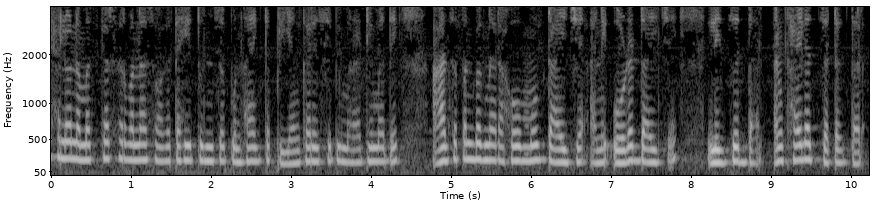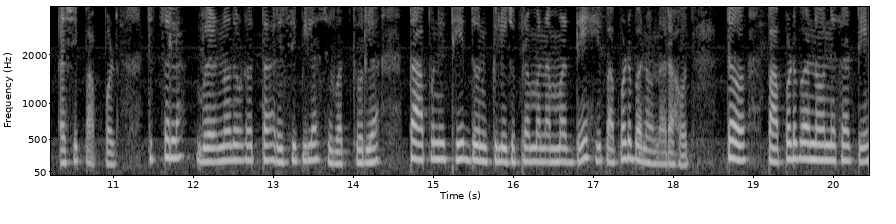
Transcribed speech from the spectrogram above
हॅलो नमस्कार सर्वांना. स्वागत आहे तुमचं पुन्हा एकदा प्रियंका रेसिपी मराठीमध्ये. आज आपण बघणार आहोत मूग डाळीचे आणि ओढत डाळीचे लिज्जतदार आणि खायला चटकदार असे पापड. तर चला वेळ न दौडवता रेसिपीला सुरुवात करूया. तर आपण इथे दोन किलोच्या प्रमाणामध्ये हे पापड बनवणार आहोत. तर पापड बनवण्यासाठी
